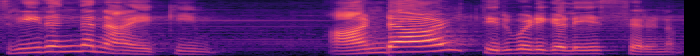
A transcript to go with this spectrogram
శ్రీరంగనాయకీం. ఆండాళ్ తిరువడిగళే శరణం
